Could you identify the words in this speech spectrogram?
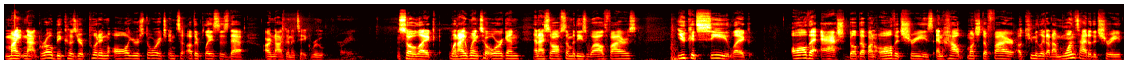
might not grow because you're putting all your storage into other places that are not going to take root. Right. So like when I went to Oregon and I saw some of these wildfires, you could see like all the ash build up on all the trees and how much the fire accumulated on one side of the tree,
